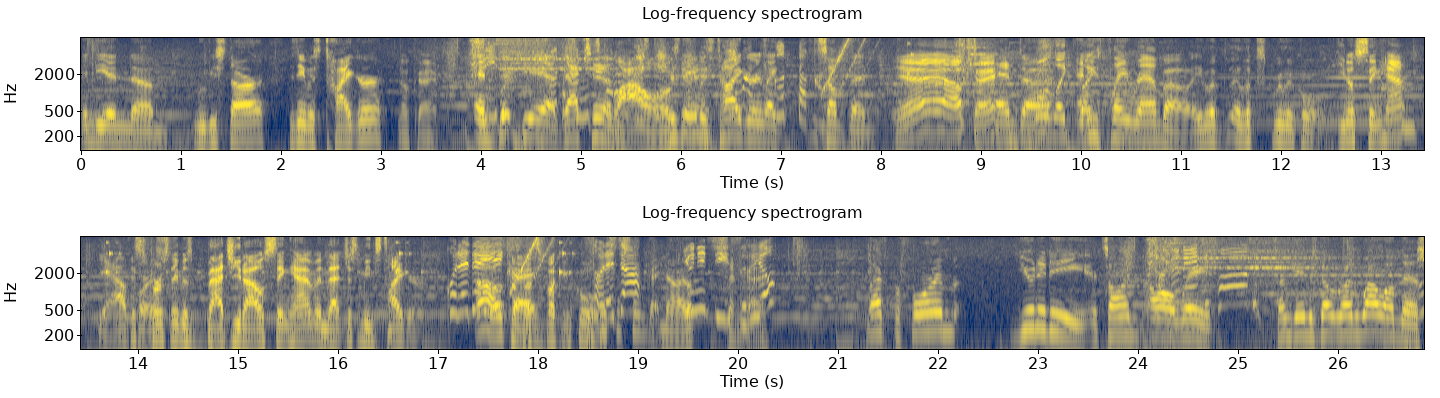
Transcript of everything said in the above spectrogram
Indian um, movie star. His name is Tiger. Okay. And th- yeah, that's him. Wow. Okay. His name is Tiger, like something. Yeah. Okay. And uh, well, like, and like, he's playing Rambo. He looks it looks really cool. You know Singham? Yeah, of His course. first name is Bajirao Singham, and that just means tiger. Oh, okay. That's fucking cool. That's the same guy. No, that's the same guy. Let's perform Unity. It's on. Oh wait, some games don't run well on this.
